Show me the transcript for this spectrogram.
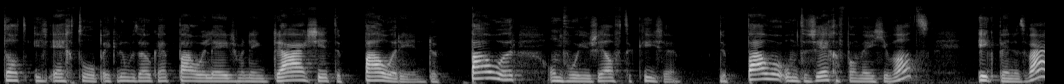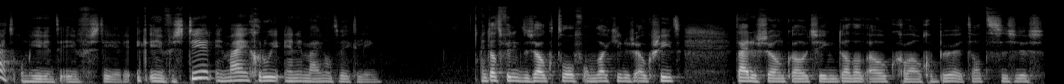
dat is echt top. Ik noem het ook hè, power ladies, maar denk, daar zit de power in. De power om voor jezelf te kiezen. De power om te zeggen van, weet je wat? Ik ben het waard om hierin te investeren. Ik investeer in mijn groei en in mijn ontwikkeling. En dat vind ik dus ook tof, omdat je dus ook ziet tijdens zo'n coaching dat dat ook gewoon gebeurt. Dat ze dus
